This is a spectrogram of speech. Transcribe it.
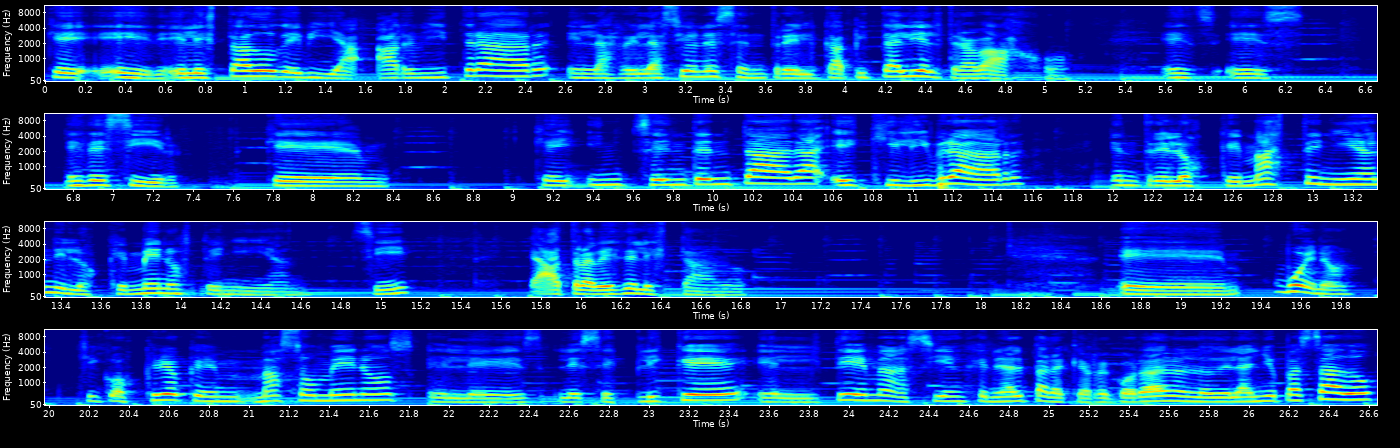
que eh, el Estado debía arbitrar en las relaciones entre el capital y el trabajo. Es, decir, que, que se intentara equilibrar entre los que más tenían y los que menos tenían, ¿sí? a través del Estado. Eh, bueno, Chicos, creo que más o menos eh, les, expliqué el tema así en general para que recordaran lo del año pasado.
